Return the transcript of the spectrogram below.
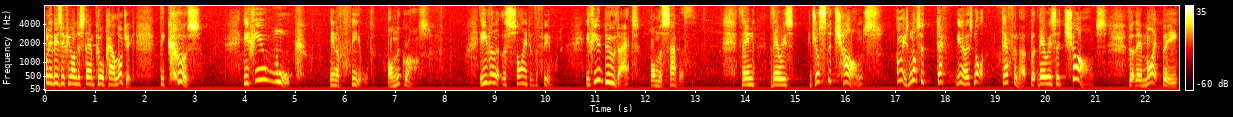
Well, it is if you understand Pilpul logic. Because if you walk in a field on the grass, even at the side of the field, if you do that on the Sabbath, then there is just a chance. I mean, it's not a def, you know, it's not definite, but there is a chance that there might be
